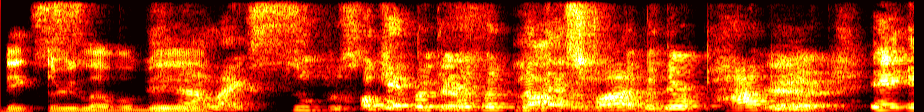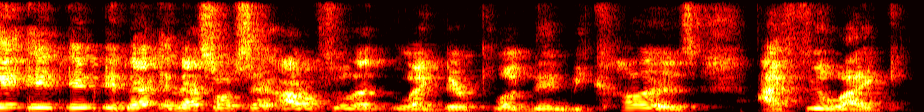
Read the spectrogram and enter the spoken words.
Big three level they're bid. not like super. Okay, but, but, but, but that's fine. But they're popular, Yeah. and, and, and, and, that, and that's what I'm saying. I don't feel like like they're plugged in because I feel like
